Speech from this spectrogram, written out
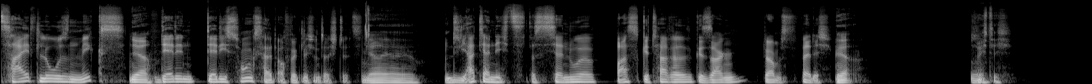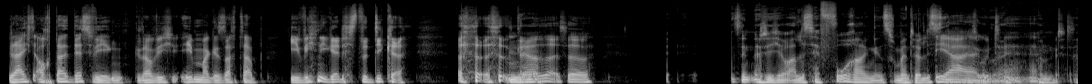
zeitlosen Mix, Ja. der, den, der die Songs halt auch wirklich unterstützt. Ja, ja, ja. Und die hat ja nichts. Das ist ja nur Bass, Gitarre, Gesang, Drums, fertig. Ja. So. Richtig. Vielleicht auch da deswegen, genau wie ich eben mal gesagt habe, je weniger, desto dicker. Ja. also, Sind natürlich auch alles hervorragende Instrumentalisten. Ja, ja, gut. Ja, ja, Und, äh,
